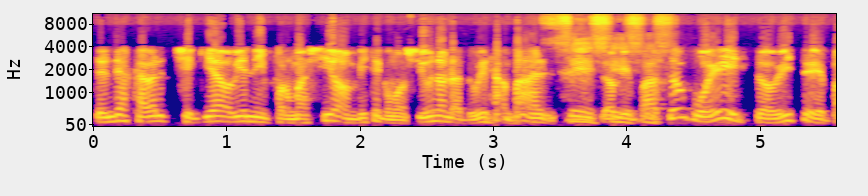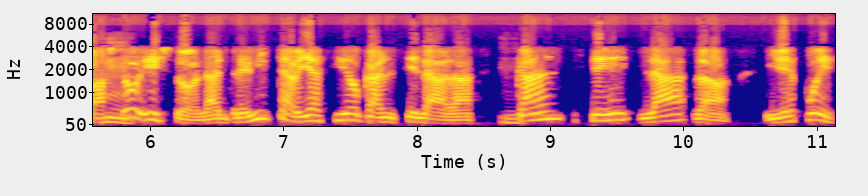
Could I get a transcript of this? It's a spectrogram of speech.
tendrías que haber chequeado bien la información, viste, como si uno la tuviera mal. Lo que pasó fue esto, viste, pasó mm. eso, la entrevista había sido cancelada, mm. cancelada. Y después,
